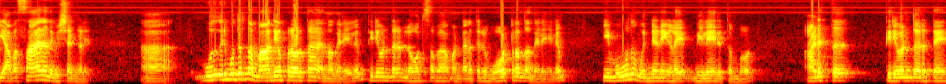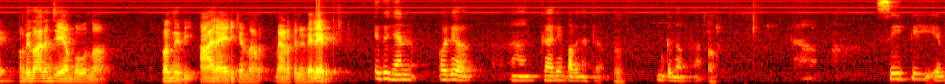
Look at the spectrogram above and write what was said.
ഈ അവസാന നിമിഷങ്ങളിൽ ഒരു മുതിർന്ന മാധ്യമപ്രവർത്തകൻ എന്ന നിലയിലും തിരുവനന്തപുരം ലോക്സഭാ മണ്ഡലത്തിൽ ഒരു വോട്ടർ എന്ന നിലയിലും ഈ മൂന്ന് മുന്നണികളെയും വിലയിരുത്തുമ്പോൾ അടുത്ത് തിരുവനന്തപുരത്തെ പ്രതിദാനം ചെയ്യാൻ പോകുന്ന പ്രതിനിധി ആരായിരിക്കും എന്നാണ് മാഡത്തിന് വിലയിരുത്തൽ. ഇത് ഞാൻ ഒരു കാര്യം പറഞ്ഞിട്ട്. നമുക്ക് നിർത്താം. സി പി എം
